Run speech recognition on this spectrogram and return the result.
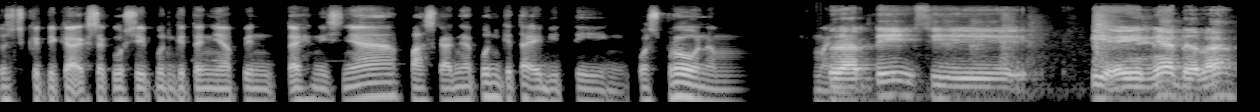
Terus ketika eksekusi pun kita nyiapin teknisnya, paskanya pun kita editing, post pro namanya. Berarti si PA ini adalah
